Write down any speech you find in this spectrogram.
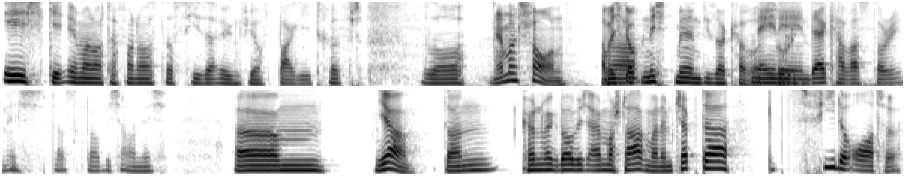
ich gehe immer noch davon aus, dass Caesar irgendwie auf Buggy trifft. So. ja, mal schauen. Aber ich Ja. glaube nicht mehr in dieser Cover-Story. Nee, nee, in der Cover-Story nicht. Das glaube ich auch nicht. Ähm, ja, dann können wir, glaube ich, einmal starten, weil im Chapter gibt es viele Orte.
